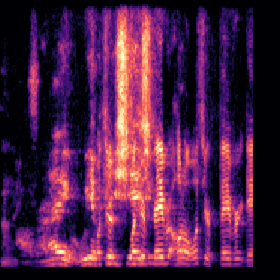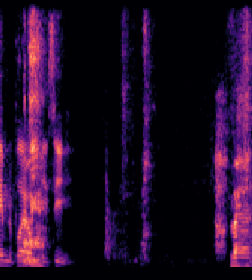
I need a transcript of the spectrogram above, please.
Nice. All right. We What's your, what's your you. favorite? Hold on. What's your favorite game to play on PC? Man,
